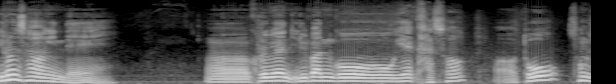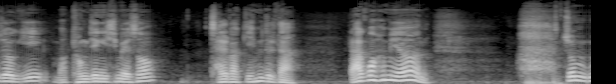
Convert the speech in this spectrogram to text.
이런 상황인데 어, 그러면 일반고에 가서 어, 도 성적이 막 경쟁이 심해서 잘 받기 힘들다라고 하면 좀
